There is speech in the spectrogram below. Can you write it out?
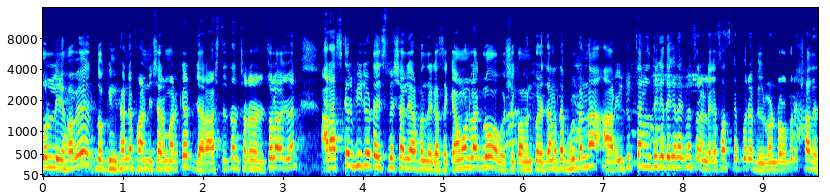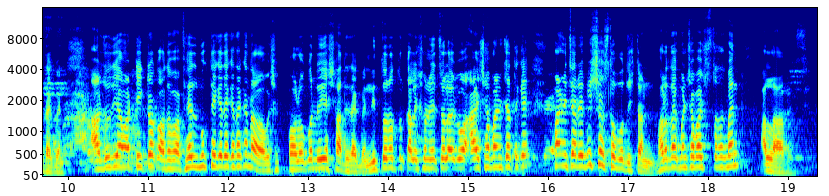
বললেই হবে দক্ষিণখানে ফার্নিচার মার্কেট যারা আসতে চান সরাসরি চলে আসবেন। আর আজকের ভিডিওটা স্পেশালি আপনাদের কাছে কেমন লাগল অবশ্যই কমেন্ট করে জানাতে ভুলবেন না। আর ইউটিউব চ্যানেল থেকে দেখে থাকলে চ্যানেলটাকে সাবস্ক্রাইব করে বেল বাটন করে সাথে থাকবেন। আর যদি আমার টিকটক অথবা ফেসবুক থেকে দেখে থাকেন তাহলে অবশ্যই ফলো করে দিয়ে সাথে থাকবেন। নিত্য নতুন কালেকশন চলে আসব আয়সা ফার্নিচার থেকে। ফার্নিচারের বিশ্বস্ত প্রতিষ্ঠান। ভালো থাকবেন সবাই সুস্থ থাকবেন। আল্লাহ হাফেজ।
